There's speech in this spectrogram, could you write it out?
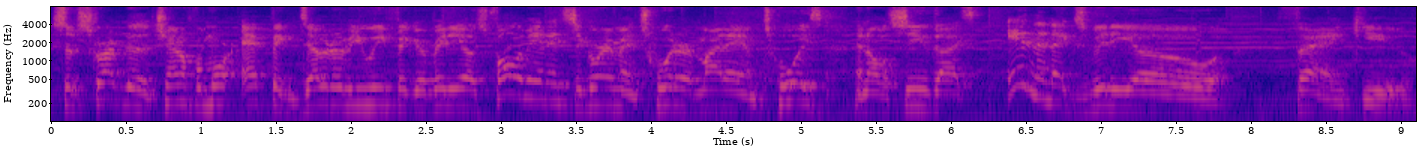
Subscribe to the channel for more epic WWE figure videos. Follow me on Instagram and Twitter at MyDamnToys, and I will see you guys in the next video. Thank you.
